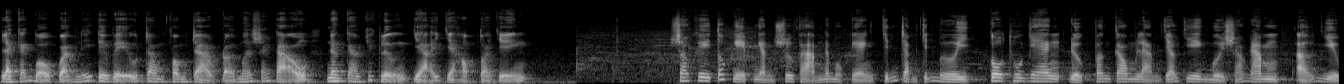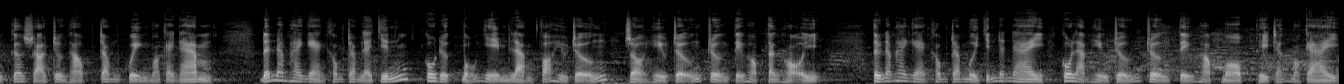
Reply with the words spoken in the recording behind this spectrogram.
là cán bộ quản lý tiêu biểu trong phong trào đổi mới sáng tạo, nâng cao chất lượng dạy và học toàn diện. Sau khi tốt nghiệp ngành sư phạm năm 1990, cô Thu Nhan được phân công làm giáo viên 16 năm ở nhiều cơ sở trường học trong quyện Mỏ Cày Nam. Đến năm 2009, cô được bổ nhiệm làm phó hiệu trưởng, rồi hiệu trưởng trường tiểu học Tân Hội. Từ năm 2019 đến nay, cô làm hiệu trưởng trường tiểu học 1 thị trấn Mỏ Cày.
